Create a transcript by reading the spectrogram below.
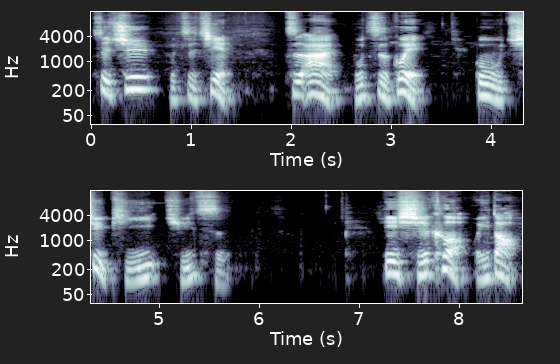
自知不自见，自爱不自贵，故去皮取此。第十课为道。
